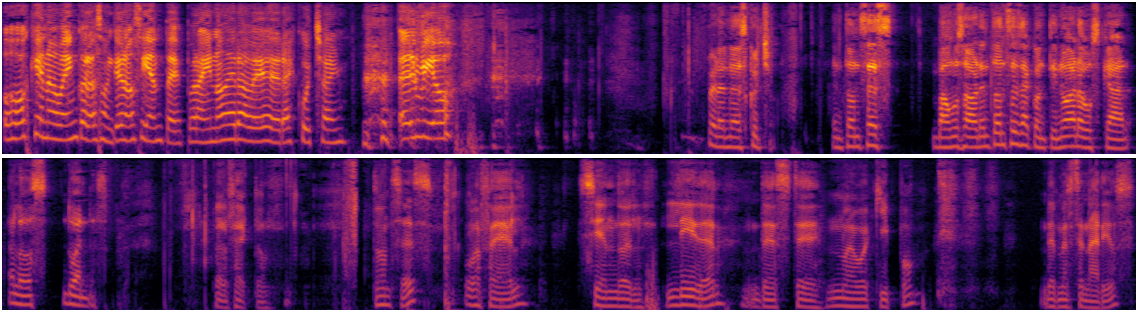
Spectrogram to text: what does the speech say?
Ojos que no ven, corazón que no siente. Por ahí no era ver, era escuchar. Él vio. Pero no escucho. Entonces, vamos ahora entonces a continuar a buscar a los duendes. Perfecto. Entonces, Rafael, siendo el líder de este nuevo equipo de mercenarios,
